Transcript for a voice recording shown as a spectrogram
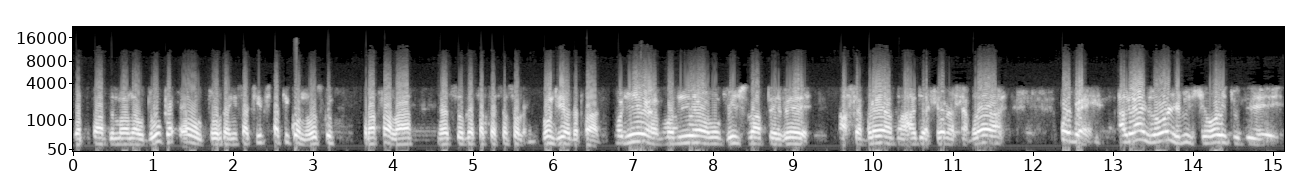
O deputado Manuel Duca é autor da iniciativa e está aqui conosco para falar né, sobre essa sessão solene. Bom dia, deputado. Bom dia, bom dia, ouvintes da TV Assembleia, da Rádio FM Assembleia. Pois bem, aliás, hoje, 28 de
